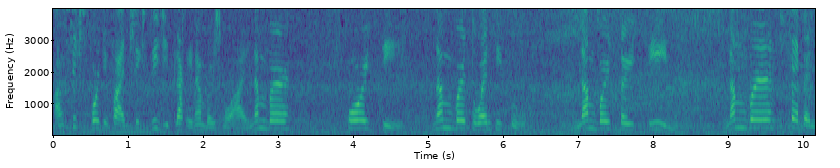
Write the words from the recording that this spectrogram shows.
Ang 645, 6 digit lucky numbers mo ay number 40, number 22, number 13, number 17,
